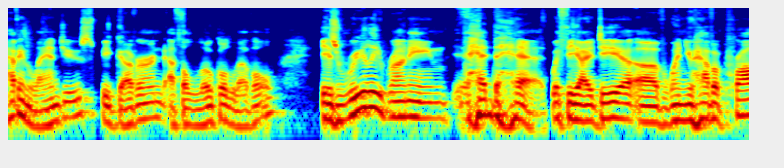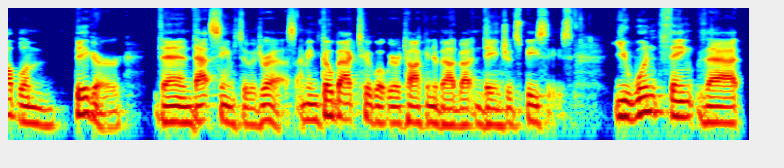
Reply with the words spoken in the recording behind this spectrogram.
having land use be governed at the local level is really running head to head with the idea of when you have a problem bigger, than that seems to address. I mean, go back to what we were talking about about endangered species. you wouldn't think that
